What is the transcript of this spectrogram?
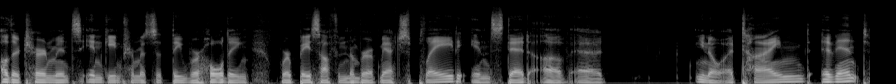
other tournaments, in game tournaments that they were holding, were based off the number of matches played instead of a, you know, a timed event.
